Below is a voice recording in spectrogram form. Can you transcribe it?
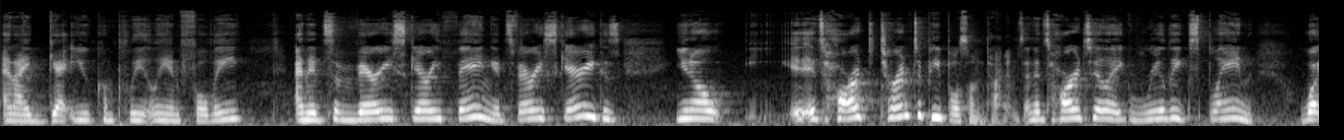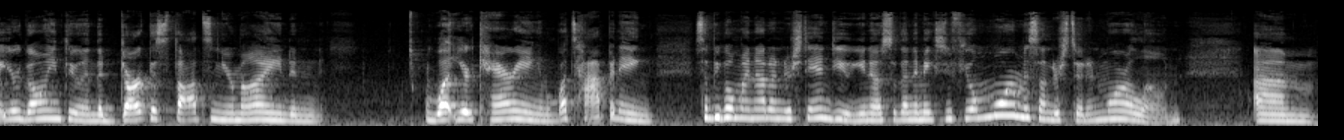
And I get you completely and fully. And it's a very scary thing. It's very scary because you know, it's hard to turn to people sometimes and it's hard to like really explain what you're going through and the darkest thoughts in your mind and what you're carrying and what's happening. Some people might not understand you, you know, so then it makes you feel more misunderstood and more alone. Um,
